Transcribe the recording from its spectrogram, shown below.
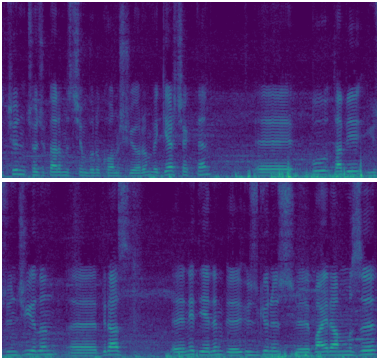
Bütün çocuklarımız için bunu konuşuyorum ve gerçekten e, bu tabii 100. yılın e, biraz e, ne diyelim e, üzgünüz. E, bayramımızı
